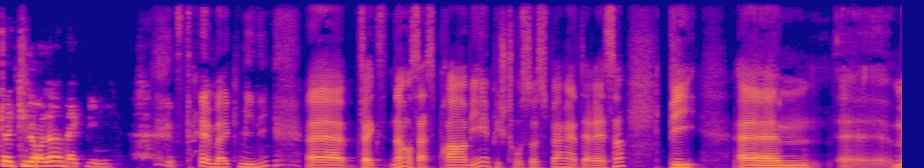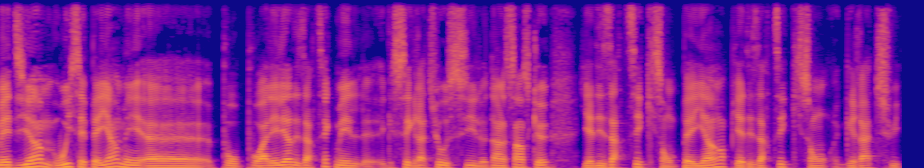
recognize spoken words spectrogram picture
calculons-le en Mac Mini. c'est un Mac Mini. Euh, fait que, non, ça se prend bien, puis je trouve ça super intéressant. Puis euh, euh, Medium, oui, c'est payant, mais euh, pour pour aller lire des articles, mais c'est gratuit aussi, dans le sens que il y a des articles qui sont payants, puis il y a des articles qui sont gratuits.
